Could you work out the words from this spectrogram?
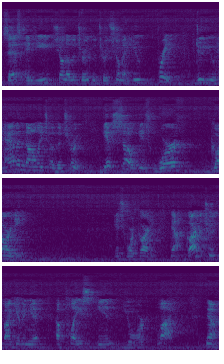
says, And ye shall know the truth, and the truth shall make you free. Do you have a knowledge of the truth? If so, it's worth guarding. It's worth guarding. Now, guard the truth by giving it a place in your life. Now,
